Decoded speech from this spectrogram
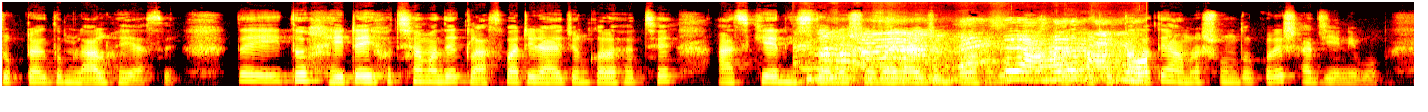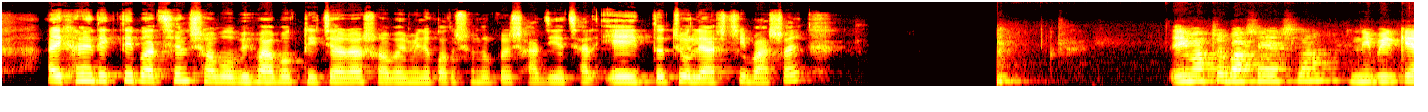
চোখটা একদম লাল হয়ে আছে। তো এই তো এটাই হচ্ছে আমাদের ক্লাস পার্টির আয়োজন করা হচ্ছে। আজকে নিচতলার সবাই আয়োজন করা হবে। আমরা সুন্দর করে সাজিয়ে নিব। আর এখানে দেখতেই পাচ্ছেন সব অভিভাবক, টিচাররা সবাই মিলে কত সুন্দর করে সাজিয়েছে। আর এই তো চলে আসছি বাসায়। এইমাত্র বাসায় আসলাম, নিবিড়কে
